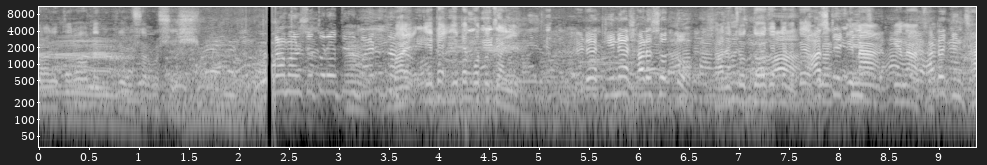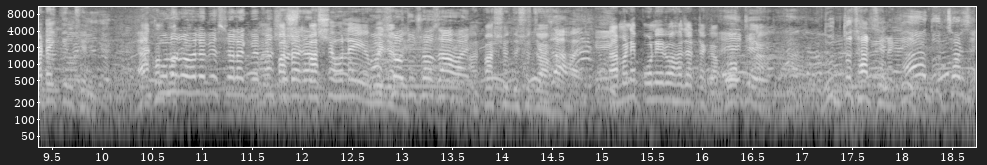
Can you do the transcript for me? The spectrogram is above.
সাড়ে তেরো হলে ভাই এটা এটা কত চাইলেন? এটা কিনা সাড়ে চোদ্দ। সাড়ে চোদ্দ হাজার টাকা আজকে কিনা কেনা সাড়ে হাটে কিনছি। হাটে কিনছেন। এখন পনেরো হলে লাগবে পাঁচশো পাঁচশো টাকা। পাঁচশো হলেই হয়ে যাবে। দুশো যা হয়। পাঁচশো দুশো যা হয়। হয়, তার মানে পনেরো হাজার টাকা বকনা দুধ তো ছাড়ছে নাকি? হ্যাঁ দুধ ছাড়ছে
